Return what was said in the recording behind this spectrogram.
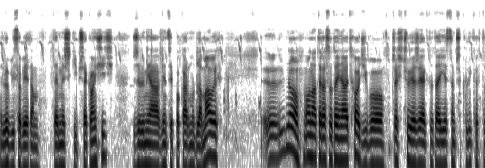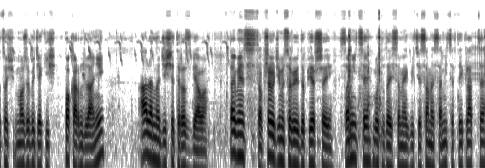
lubi sobie tam te myszki przekąsić, żeby miała więcej pokarmu dla małych. Yy, No, ona teraz tutaj nawet chodzi, bo coś czuję, że jak tutaj jestem przy królikach, to coś może być jakiś pokarm dla niej, ale no dziś się teraz zwiała. Tak więc co, przechodzimy sobie do pierwszej samicy, bo tutaj są jak widzicie same samice w tej klatce.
